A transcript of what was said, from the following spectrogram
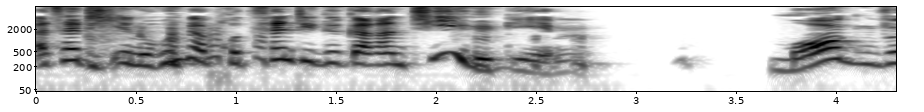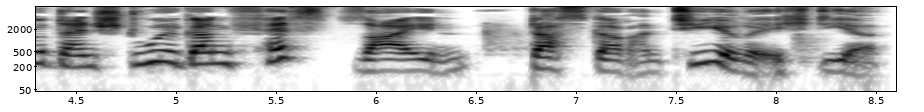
Als hätte ich ihr eine hundertprozentige Garantie gegeben. Morgen wird dein Stuhlgang fest sein. Das garantiere ich dir.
